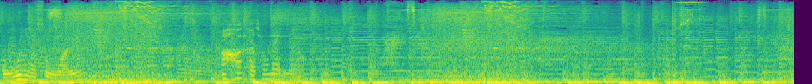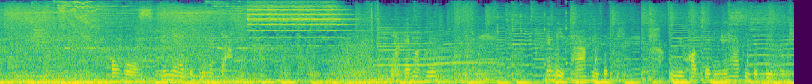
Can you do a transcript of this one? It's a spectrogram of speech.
โอ้เนี่นะสวยอ้าวขาดช่องแรกแล้ว โอ้โหไม่มีอะไรเกิดขึ้นเลยจ้ะอยากได้มาเพิ่มอีกไหมได้มาอีกห้าฟรีสปินมันมีความใจดีให้ห้าฟรีสปินโอเค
